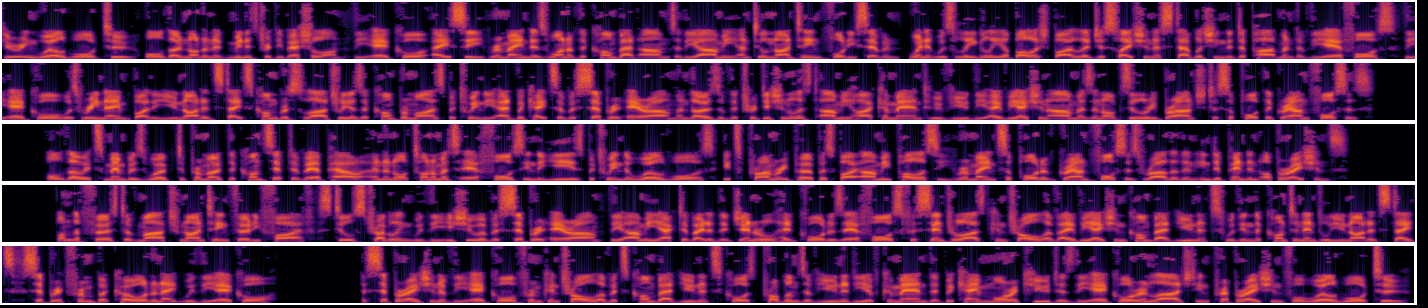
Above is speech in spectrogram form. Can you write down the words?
During World War II, although not an administrative echelon, the Air Corps AC remained as one of the combat arms of the Army until 1947, when it was legally abolished by legislation establishing the Department of the Air Force. The Air Corps was renamed by the United States Congress largely as a compromise between the advocates of a separate air arm and those of the traditionalist Army High Command who viewed the aviation arm as an auxiliary branch to support the ground forces. Although its members worked to promote the concept of air power and an autonomous air force in the years between the world wars, its primary purpose by Army policy remained support of ground forces rather than independent operations. On 1 March 1935, still struggling with the issue of a separate air arm, the Army activated the General Headquarters Air Force for centralized control of aviation combat units within the continental United States, separate from but coordinate with the Air Corps. The separation of the Air Corps from control of its combat units caused problems of unity of command that became more acute as the Air Corps enlarged in preparation for World War II.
